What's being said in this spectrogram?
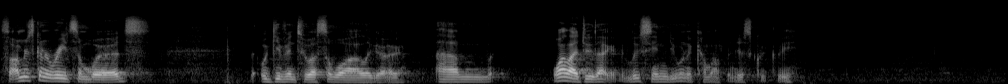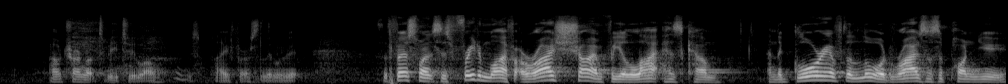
So I'm just going to read some words that were given to us a while ago. Um, while I do that, Lucian, do you want to come up and just quickly? I'll try not to be too long. Just play for us a little bit. So the first one it says, Freedom Life, arise, shine, for your light has come, and the glory of the Lord rises upon you.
